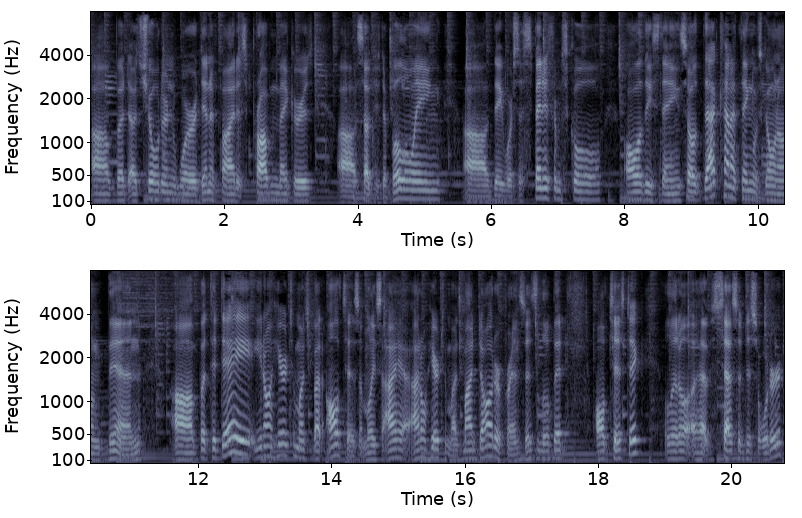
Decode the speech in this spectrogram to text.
uh, but children were identified as problem makers, subject to bullying. they were suspended from school. All of these things. So that kind of thing was going on then. Uh, but today, you don't hear too much about autism. At least I, I don't hear too much. My daughter, for instance, is a little bit autistic, a little uh, obsessive disorder.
